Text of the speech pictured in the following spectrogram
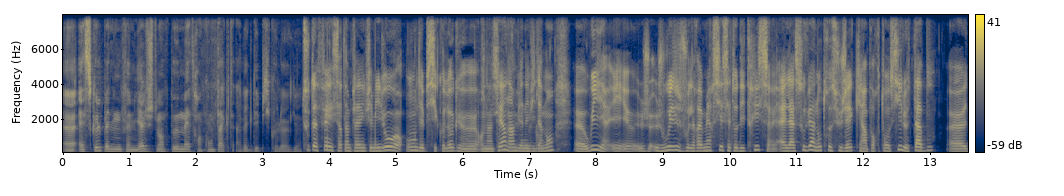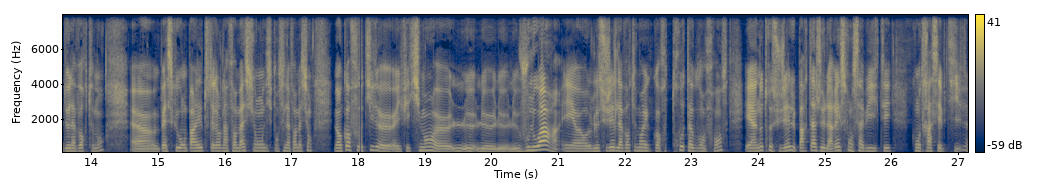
Est-ce que le planning familial, justement, peut mettre en contact avec des psychologues? Tout à fait. Et certains plannings familiaux ont des psychologues en interne, hein, bien évidemment. Euh, oui, euh, je, voulais, remercier cette auditrice. Elle a soulevé un autre sujet qui est important aussi, le tabou. euh, de l'avortement, parce qu'on parlait tout à l'heure de l'information, dispenser de l'information, mais encore faut-il effectivement le, vouloir, et le sujet de l'avortement est encore trop tabou en France, et un autre sujet, le partage de la responsabilité contraceptive.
